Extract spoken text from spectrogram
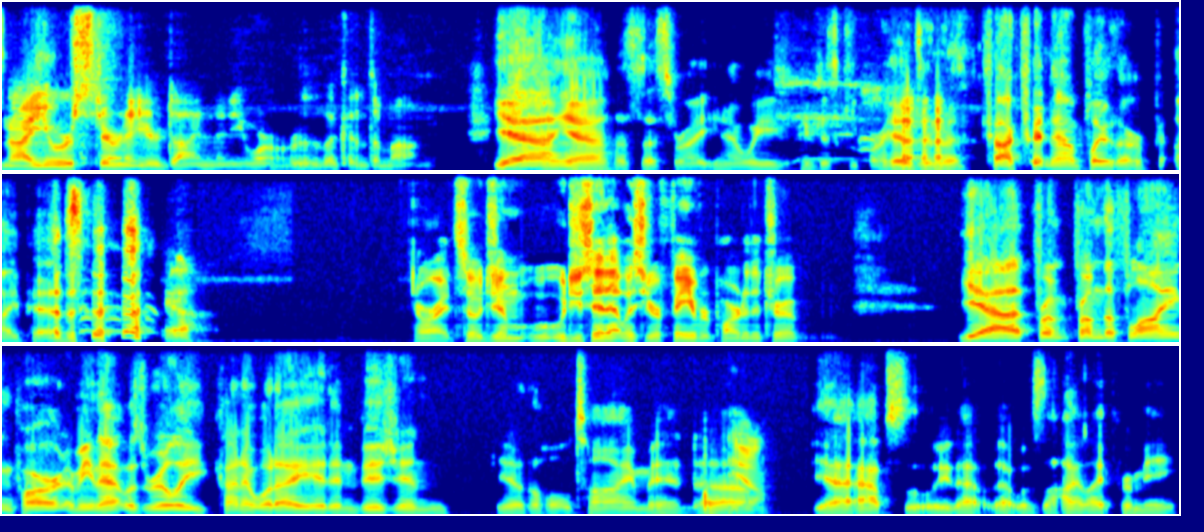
Now you were staring at your Dynon. and you weren't really looking at the mountain. Yeah, yeah, that's that's right. You know, we, we just keep our heads in the cockpit now and play with our iPads. yeah. All right. So, Jim, would you say that was your favorite part of the trip? Yeah, from from the flying part. I mean, that was really kind of what I had envisioned, you know, the whole time. And uh, yeah, yeah, absolutely. That that was the highlight for me.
